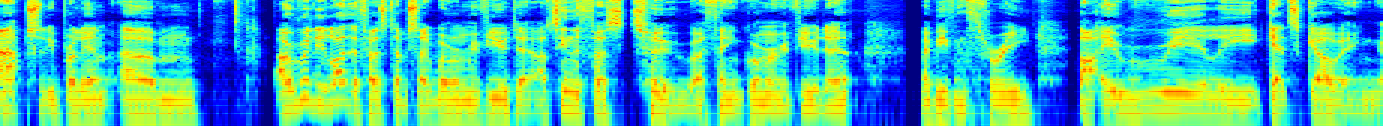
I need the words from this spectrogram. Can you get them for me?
absolutely brilliant. Um, I really liked the first episode when we reviewed it. I'd seen the first two, I think, when we reviewed it, maybe even three. But it really gets going.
